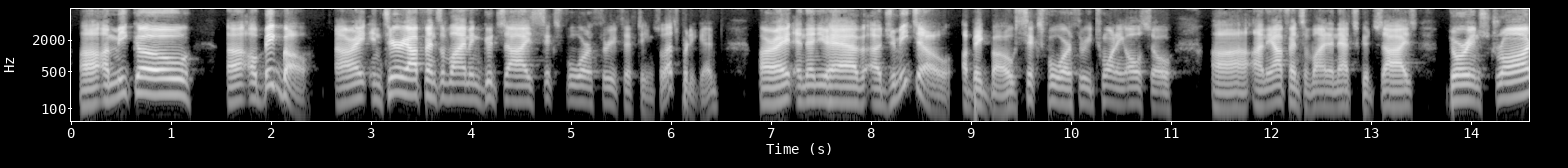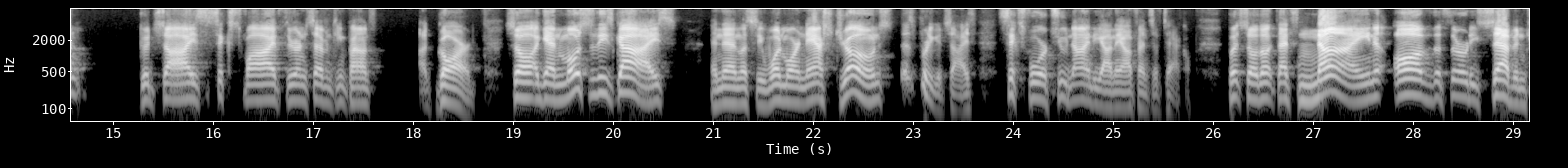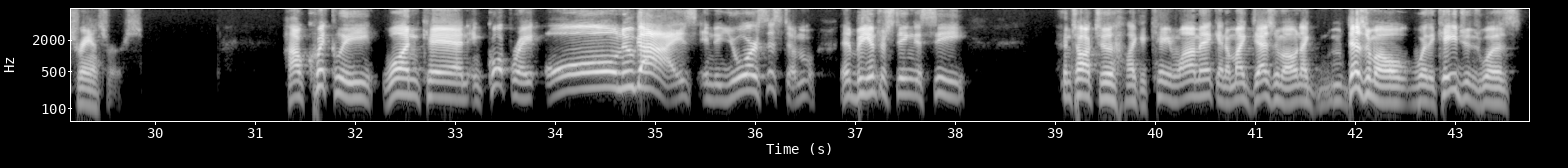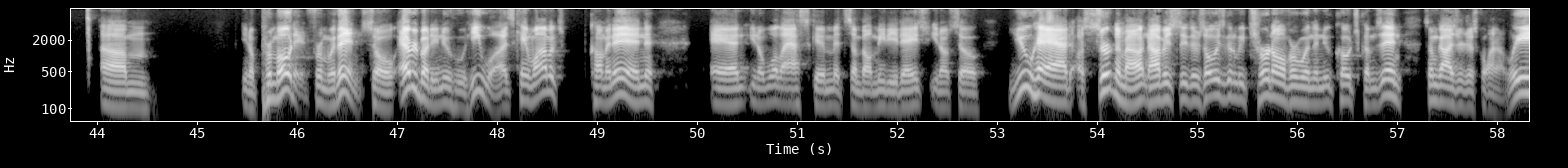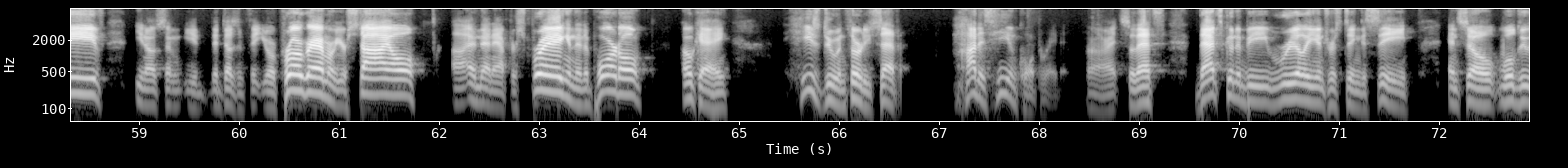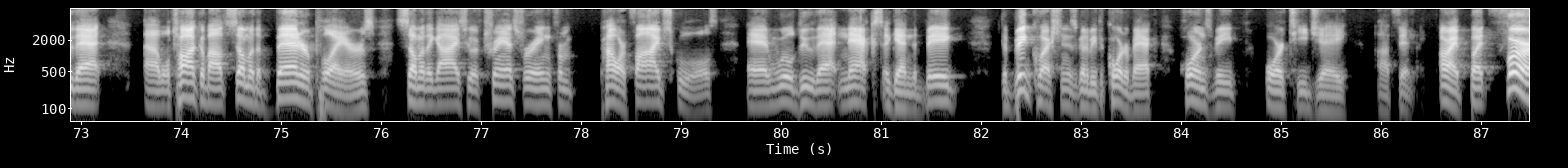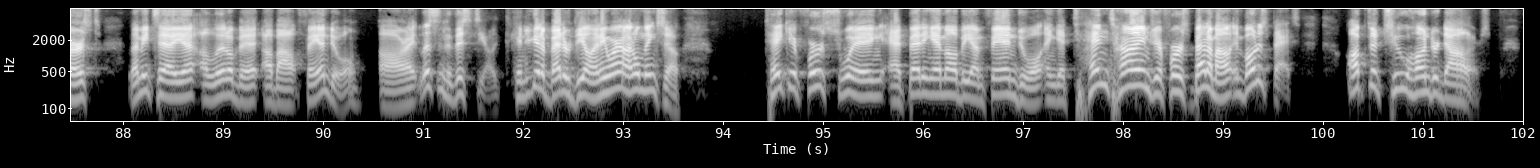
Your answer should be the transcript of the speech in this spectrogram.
Uh, Amico uh, Obigbo, all right. Interior offensive lineman, good size, 6'4, 315. So that's pretty good. All right. And then you have uh, Jamito, a big bow, 6'4, 320, also uh, on the offensive line, and that's good size. Dorian Strawn, good size, 6'5, 317 pounds, a guard. So, again, most of these guys, and then let's see, one more, Nash Jones, that's pretty good size, 6'4, 290 on the offensive tackle. But so that's nine of the 37 transfers. How quickly one can incorporate all new guys into your system. It'd be interesting to see and talk to like a Kane Wommack and a Mike Desormeaux. And like Desormeaux, where the Cajuns was, um, you know, promoted from within. So everybody knew who he was. Kane Wommack's coming in, and, you know, we'll ask him at some Sunbelt Media Days, you know, so you had a certain amount, and obviously there's always going to be turnover when the new coach comes in. Some guys are just going to leave, you know, some that doesn't fit your program or your style. Uh, and then after spring and then the portal, okay, he's doing 37. How does he incorporate it? All right. So that's that's going to be really interesting to see. And so we'll do that. Uh, we'll talk about some of the better players, some of the guys who have transferring from Power Five schools, and we'll do that next. Again, the big the big question is going to be the quarterback, Hornsby or TJ uh, Finley. All right, but first, let me tell you a little bit about FanDuel. All right, listen to this deal. Can you get a better deal anywhere? I don't think so. Take your first swing at betting MLB on FanDuel and get 10 times your first bet amount in bonus bets, up to $200.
